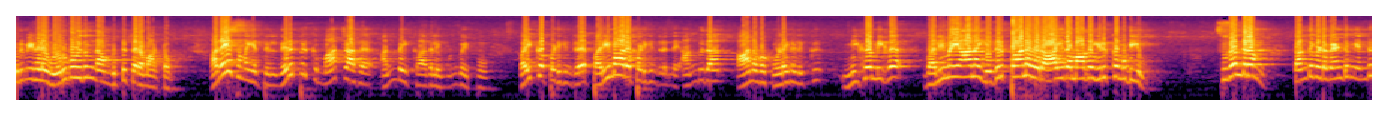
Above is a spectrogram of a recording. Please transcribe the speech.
உரிமைகளை ஒருபொழுதும் நாம் விட்டுத்தர மாட்டோம். அதே சமயத்தில் வெறுப்பிற்கு மாற்றாக அன்பை காதலை முன்வைப்போம். வைக்கப்படுகின்ற பரிமாறப்படுகின்ற இந்த அன்புதான் ஆணவ கொலைகளுக்கு மிக மிக வலிமையான எதிர்ப்பான ஒரு ஆயுதமாக இருக்க முடியும். சுதந்திரம் தந்துவிட வேண்டும் என்று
